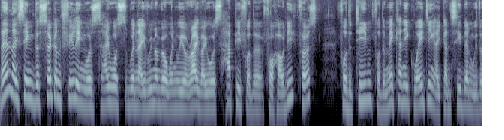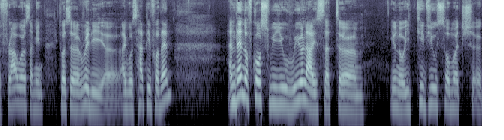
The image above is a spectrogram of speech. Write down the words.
Then I think the second feeling was I was when I remember when we arrived I was happy for the for Audi first for the team for the mechanic waiting. I can see them with the flowers. I mean it was really uh, I was happy for them. And then of course we you realize that um, you know it gives you so much uh,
